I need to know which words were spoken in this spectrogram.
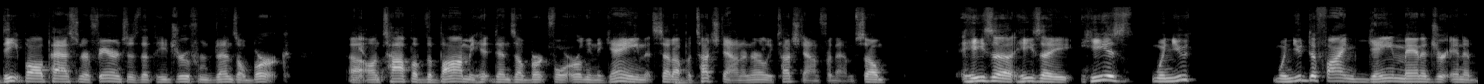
deep ball pass interferences that he drew from Denzel Burke. Uh, yeah. On top of the bomb he hit Denzel Burke for early in the game that set up a touchdown, an early touchdown for them. So he's a he's a he is when you when you define game manager in a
